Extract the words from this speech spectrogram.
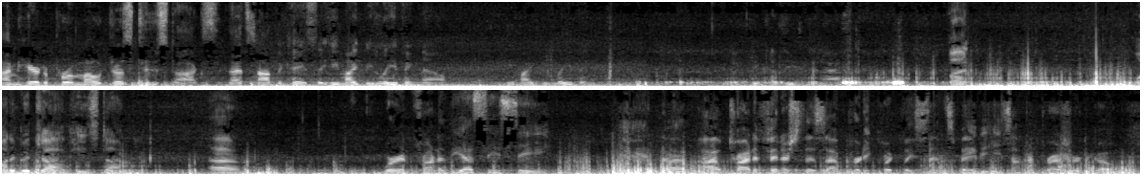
I'm here to promote just two stocks, that's not the case. He might be leaving now. He might be leaving because he's been asking. But what a good job he's done. Um, we're in front of the SEC, and uh, I'll try to finish this up pretty quickly since maybe he's under pressure to go.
